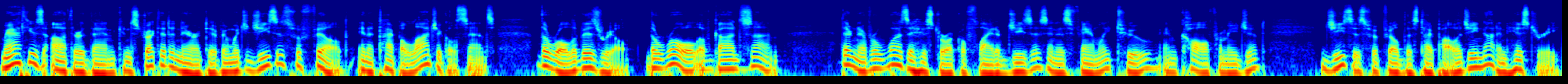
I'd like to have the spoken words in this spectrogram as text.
Matthew's author then constructed a narrative in which Jesus fulfilled, in a typological sense, the role of Israel, the role of God's Son. There never was a historical flight of Jesus and his family to and call from Egypt. Jesus fulfilled this typology not in history,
